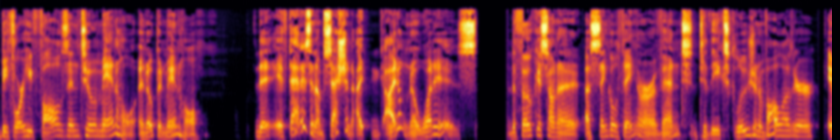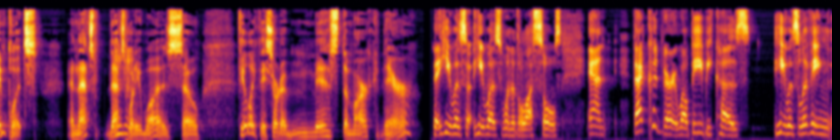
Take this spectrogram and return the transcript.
before he falls into a manhole, an open manhole. If that is an obsession, I, I don't know what is. The focus on a, a single thing or event to the exclusion of all other inputs. And that's, that's mm-hmm. what he was. So, I feel like they sort of missed the mark there. That he was he was one of the lost souls, and that could very well be because he was living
